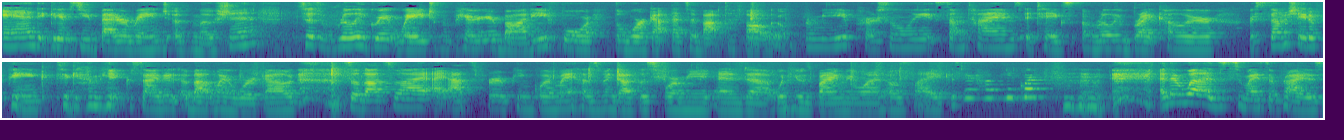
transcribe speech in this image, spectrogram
and it gives you better range of motion so it's a really great way to prepare your body for the workout that's about to follow. For me personally, sometimes it takes a really bright color or some shade of pink to get me excited about my workout. So that's why I asked for a pink one. My husband got this for me and uh, when he was buying me one, I was like, is there a pink one? and there was to my surprise.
